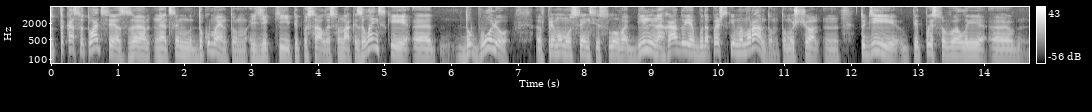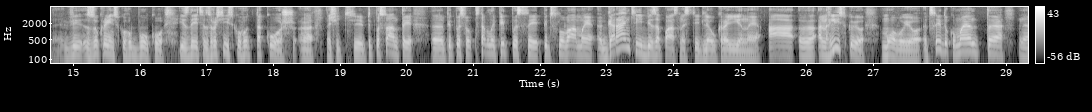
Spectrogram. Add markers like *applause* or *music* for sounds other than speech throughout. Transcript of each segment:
Тут така ситуація з е, цим документом, який підписали Сунак і Зеленський, е, до болю в прямому сенсі слова біль нагадує Будапештський меморандум, тому що тоді підписували е, з українського боку і здається, з російського також. Значить, підписанти підписували ставили підписи під словами гарантії безпечності для України. А англійською мовою цей документ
